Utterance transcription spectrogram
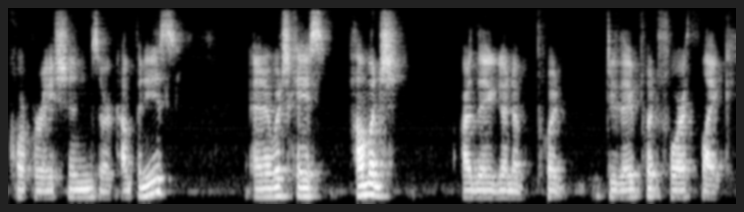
corporations or companies, and in which case, how much are they going to put? Do they put forth like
